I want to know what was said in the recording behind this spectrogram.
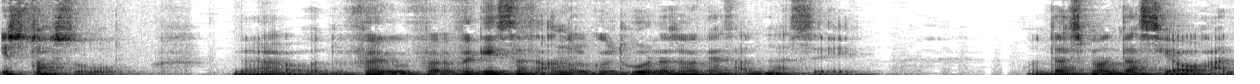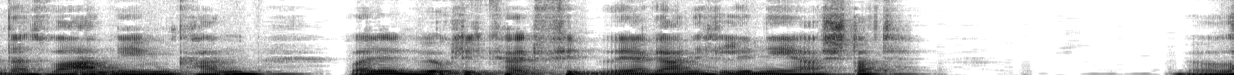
ist doch so. Ja, und ver, ver, vergisst, dass andere Kulturen das aber ganz anders sehen. Und dass man das ja auch anders wahrnehmen kann, weil in Wirklichkeit finden wir ja gar nicht linear statt. Also,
